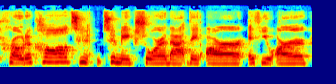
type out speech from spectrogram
protocol to to make sure that they are if you are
